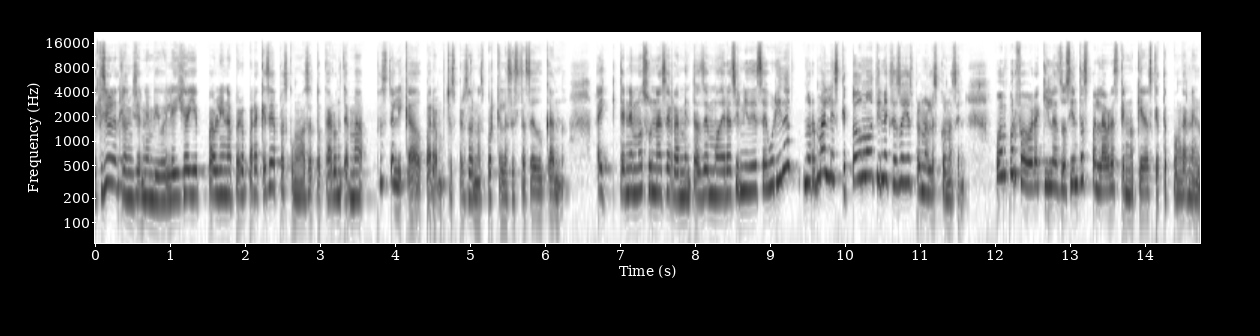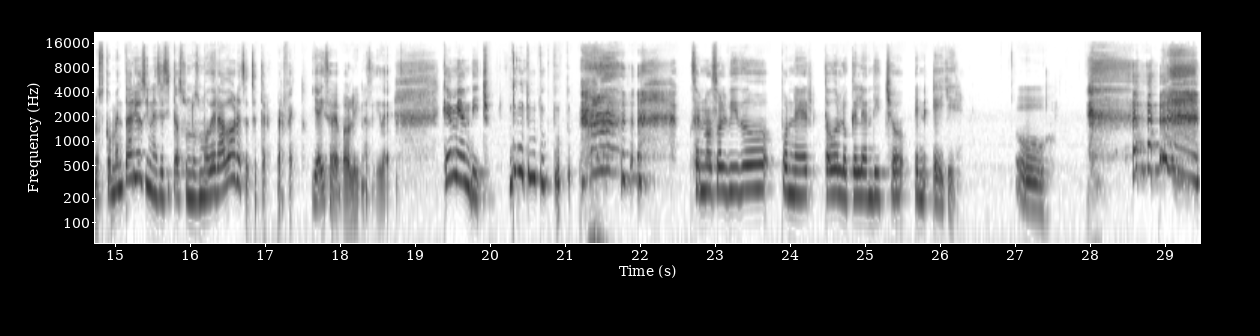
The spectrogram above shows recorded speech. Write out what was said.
aquí hice una transmisión en vivo y le dije, oye, Paulina, pero para que sepas cómo vas a tocar un tema pues delicado para muchas personas porque las estás educando. Ahí tenemos unas herramientas de moderación y de seguridad normales que todo mundo tiene acceso a ellas, pero no las conocen. Pon por favor aquí las 200 palabras que no quieras que te pongan en los comentarios y necesitas unos moderadores, etcétera. Perfecto. Y ahí se ve Paulina así de, ¿qué me han dicho? se nos olvidó poner todo lo que le han dicho en ella. Oh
